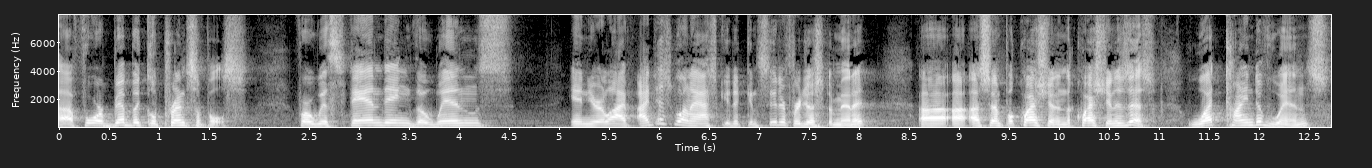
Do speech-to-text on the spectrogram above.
uh, four biblical principles for withstanding the winds in your life, I just want to ask you to consider for just a minute uh, a, a simple question. And the question is this What kind of winds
